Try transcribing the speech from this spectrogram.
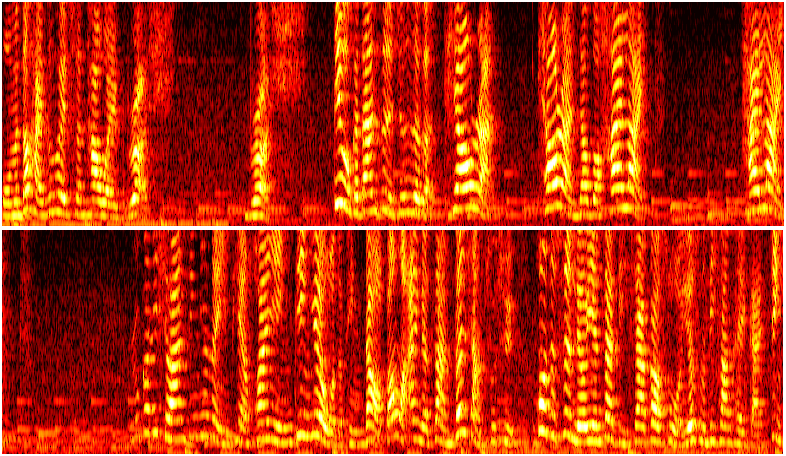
我们都还是会称它为 brush。brush。第五个单字就是这个挑染，挑染叫做 highlight，highlight。如果你喜欢今天的影片，欢迎订阅我的频道，帮我按个赞，分享出去，或者是留言在底下告诉我有什么地方可以改进，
